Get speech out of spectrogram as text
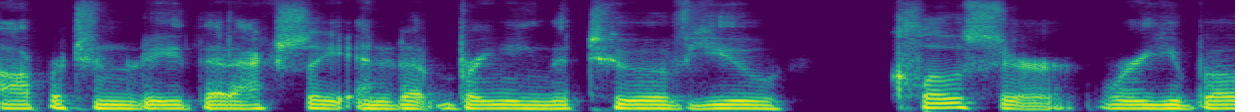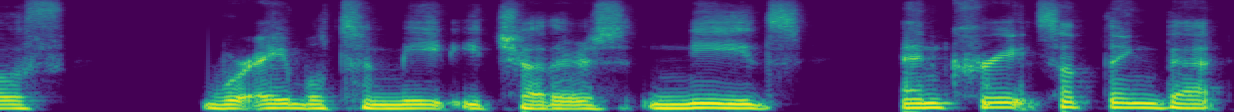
opportunity that actually ended up bringing the two of you closer, where you both were able to meet each other's needs and create something that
